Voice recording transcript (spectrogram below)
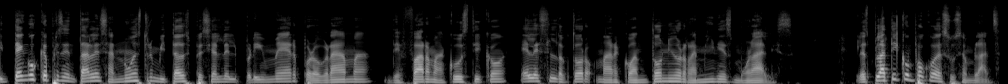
y tengo que presentarles a nuestro invitado especial del primer programa de Farma Acústico. Él es el doctor Marco Antonio Ramírez Morales. Les platico un poco de su semblanza.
